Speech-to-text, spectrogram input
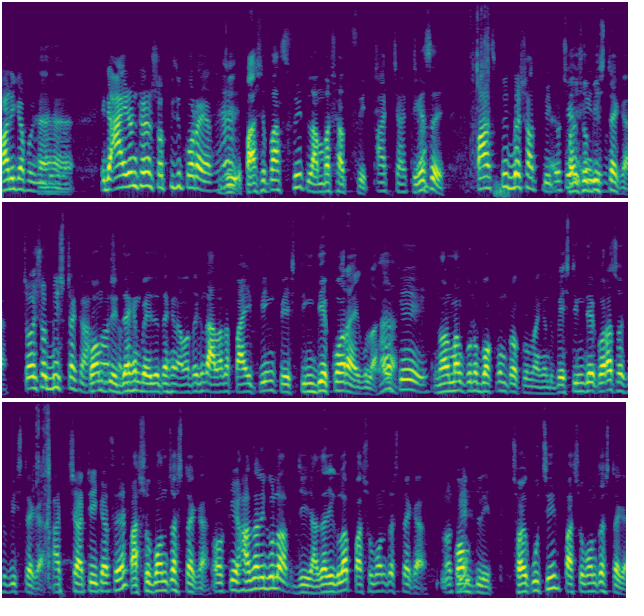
ভারী কাপড় হ্যাঁ, হ্যাঁ। এটা আয়রন টায়রন সবকিছু করাই আছে হ্যাঁ? পাশে পাঁচ ফিট লম্বা সাত ফিট আচ্ছা আচ্ছা। ঠিক আছে? পাঁচ ফিট বা সাত ফিট ওকে ছয়শো বিশ টাকা। ছয়শো বিশ টাকা কমপ্লিট দেখেন ভাই দেখেন আমাদের কিন্তু আলাদা পাইপিং পেস্টিং দিয়ে করা এগুলা হ্যাঁ? ওকে নর্মাল কোনো বক্রম টক্রম না কিন্তু পেস্টিং দিয়ে করা টাকা। আচ্ছা ঠিক আছে। টাকা। ওকে হাজারি গোলাপ? জি হাজারি গোলাপ টাকা। কমপ্লিট কুচির টাকা।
